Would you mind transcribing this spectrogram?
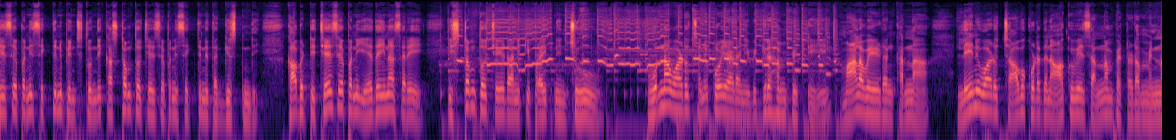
చేసే పని శక్తిని పెంచుతుంది కష్టంతో చేసే పని శక్తిని తగ్గిస్తుంది. కాబట్టి చేసే పని ఏదైనా సరే ఇష్టంతో చేయడానికి ప్రయత్నించు. ఉన్నవాడు చనిపోయాడని విగ్రహం పెట్టి మాల వేయడం కన్నా లేనివాడు చావకూడదని ఆకువేసి అన్నం పెట్టడం మిన్న.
